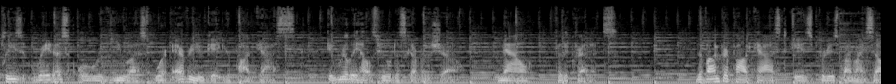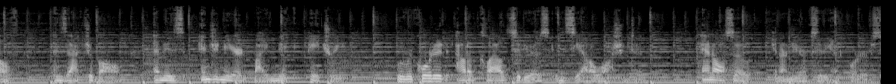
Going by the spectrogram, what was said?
please rate us or review us wherever you get your podcasts. It really helps people discover the show. Now for the credits. The VinePair podcast is produced by myself and Zach Geballe and is engineered by Nick Patry. We're recorded out of Cloud Studios in Seattle, Washington, and also in our New York City headquarters.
